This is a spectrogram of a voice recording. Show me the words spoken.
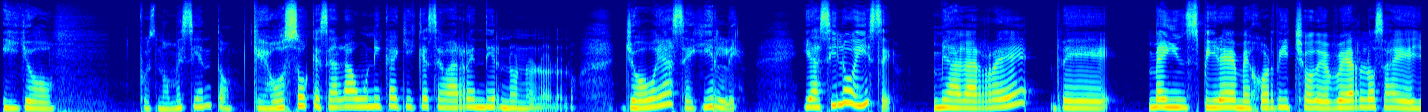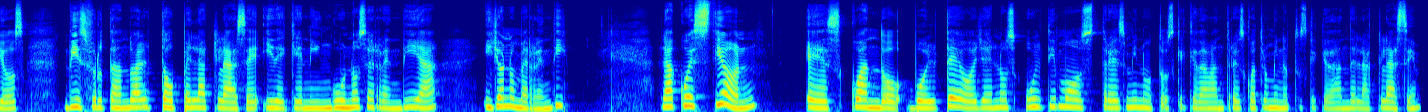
y yo pues no me siento. Qué oso que sea la única aquí que se va a rendir. No, no, no, no, no. Yo voy a seguirle. Y así lo hice. Me agarré de me inspiré, mejor dicho, de verlos a ellos disfrutando al tope la clase y de que ninguno se rendía y yo no me rendí. La cuestión es cuando volteo ya en los últimos tres minutos que quedaban, tres, cuatro minutos que quedan de la clase,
